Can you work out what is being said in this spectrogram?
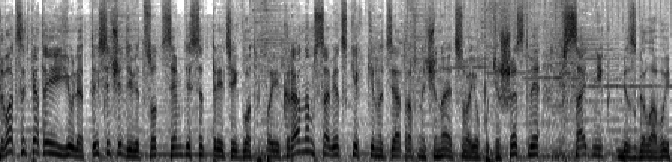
25 июля 1973 год. По экранам советских кинотеатров начинает свое путешествие «Всадник без головы».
